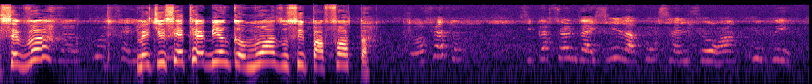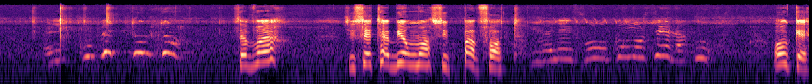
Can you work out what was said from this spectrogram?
c'est vrai. La course, elle est- Mais tu sais très bien que moi, je suis pas forte. En fait, si personne va essayer, la course, elle sera coupée. Elle est coupée tout le temps. C'est vrai? Tu sais très bien que moi, je suis pas forte. Et allez, il faut recommencer la course. Ok.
